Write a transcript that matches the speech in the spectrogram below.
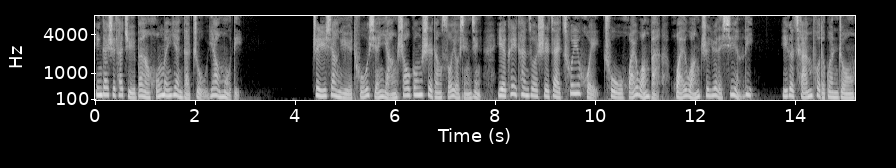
应该是他举办鸿门宴的主要目的。至于项羽屠咸阳、烧宫室等所有行径，也可以看作是在摧毁楚怀王版怀王之约的吸引力。一个残破的关中，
